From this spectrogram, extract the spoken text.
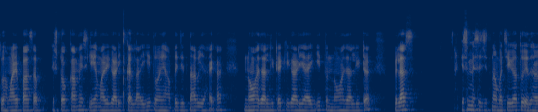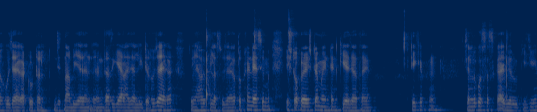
तो हमारे पास अब स्टॉक कम है, इसलिए हमारी गाड़ी कल आएगी। तो यहाँ पे जितना भी आएगा 9000 लीटर की गाड़ी आएगी तो 9000 लीटर प्लस इसमें से जितना बचेगा तो इधर हो जाएगा टोटल। जितना भी दस ग्यारह हज़ार लीटर हो जाएगा तो यहाँ पे प्लस हो जाएगा। तो फ्रेंड, ऐसे में स्टॉक रजिस्टर मेंटेन किया जाता है। ठीक है फ्रेंड, चैनल को सब्सक्राइब ज़रूर कीजिए।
